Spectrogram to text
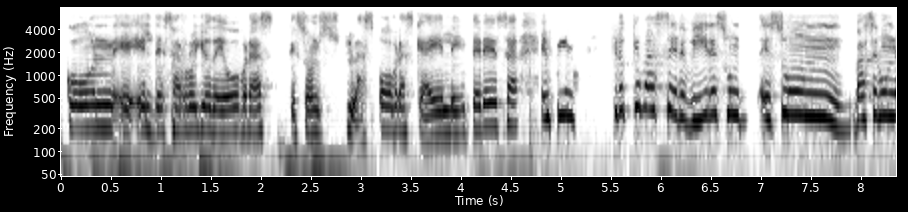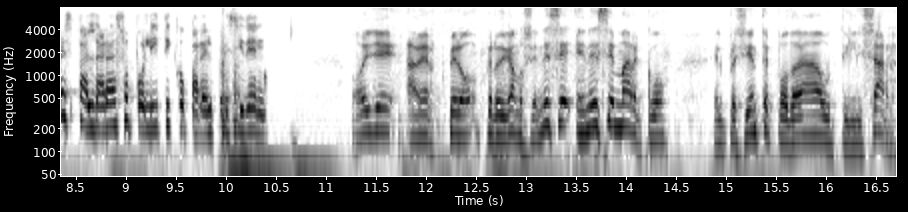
con eh, el desarrollo de obras, que son las obras que a él le interesa, en fin, creo que va a servir, es un, es un, va a ser un espaldarazo político para el presidente. Oye, a ver, pero, pero digamos, en ese, en ese marco, el presidente podrá utilizar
